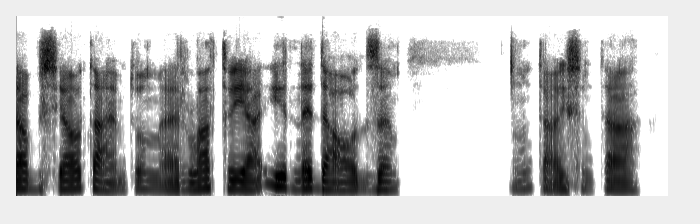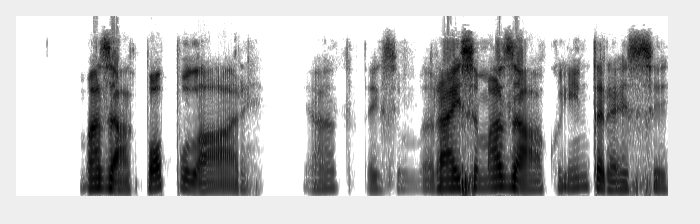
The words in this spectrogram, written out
dabas jautājumi tomēr Latvijā ir nedaudz nu, tā, teiksim, tā, mazāk populāri. Ja, teiksim, raisa mazāku interesi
